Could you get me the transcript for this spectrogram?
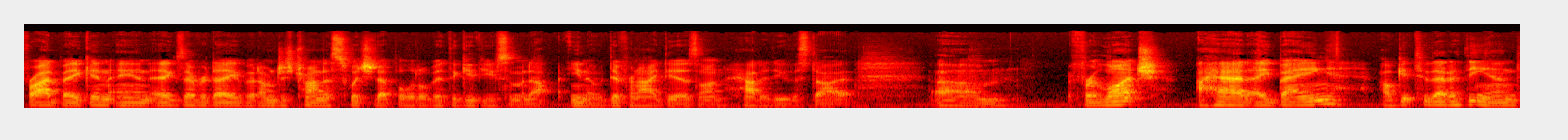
fried bacon and eggs every day, but I'm just trying to switch it up a little bit to give you some you know different ideas on how to do this diet. Um, for lunch, I had a bang. I'll get to that at the end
